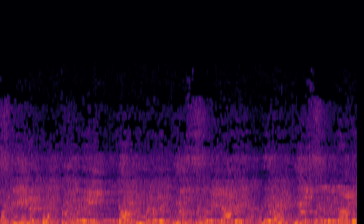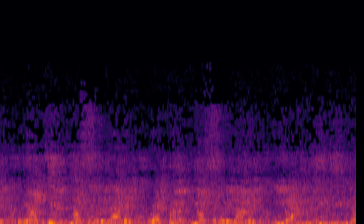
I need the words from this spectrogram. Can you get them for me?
സകീന ഗോത്രങ്ങളെയും ജാതിമത വ്യത്യാസങ്ങളില്ലാതെ നിറവ്യത്യാസങ്ങളില്ലാതെ രാജ്യവ്യത്യാസങ്ങളില്ലാതെ ഗോത്ര വ്യത്യാസങ്ങളില്ലാതെ ഈ ലോകത്ത് ജീവിച്ചിരിക്കുന്ന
